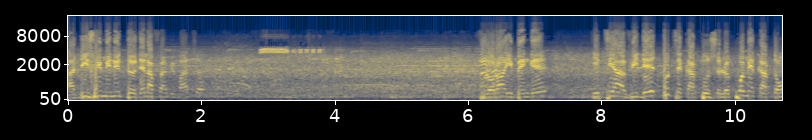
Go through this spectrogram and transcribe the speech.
à 18 minutes dès la fin du match. Florent Ibengue qui tient à vider toutes ses cartouches. Le premier carton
